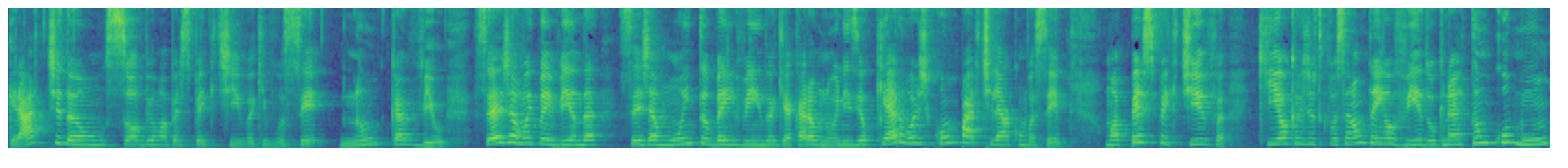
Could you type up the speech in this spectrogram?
gratidão sob uma perspectiva que você nunca viu. Seja muito bem-vinda, seja muito bem-vindo aqui a Carol Nunes e eu quero hoje compartilhar com você uma perspectiva que eu acredito que você não tenha ouvido ou que não é tão comum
